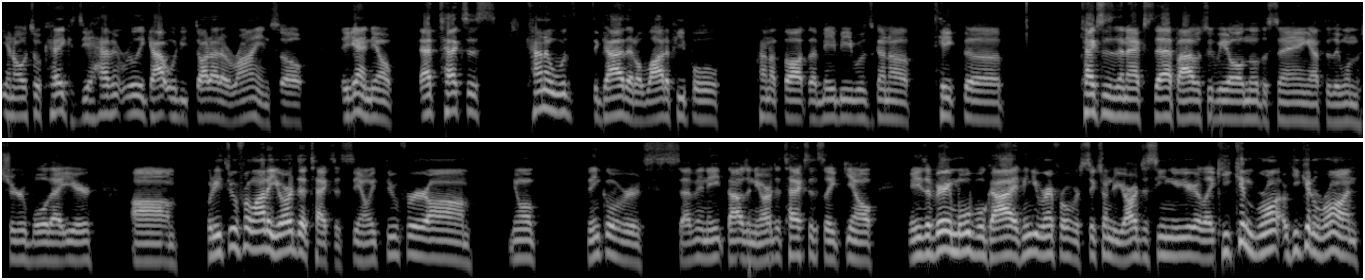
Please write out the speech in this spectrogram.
you know, it's okay because you haven't really got what he thought out of Ryan. So again, you know, at Texas, kind of was the guy that a lot of people kind of thought that maybe was going to take the Texas the next step. Obviously, we all know the saying after they won the Sugar Bowl that year. Um, but he threw for a lot of yards at Texas. You know, he threw for um, you know, think over seven, eight thousand yards at Texas. Like, you know, he's a very mobile guy. I think he ran for over 600 yards a senior year. Like he can run, he can run.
